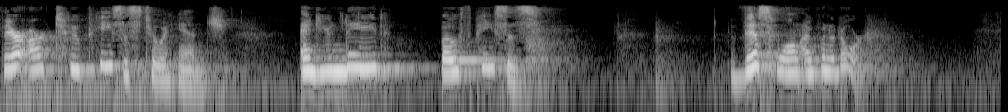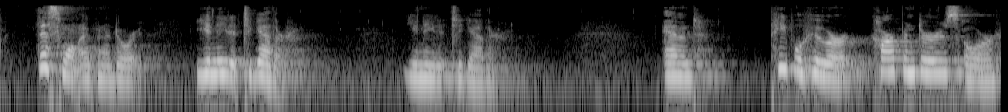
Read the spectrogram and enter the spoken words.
There are two pieces to a hinge, and you need both pieces. This won't open a door. This won't open a door. You need it together. You need it together. And people who are carpenters or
